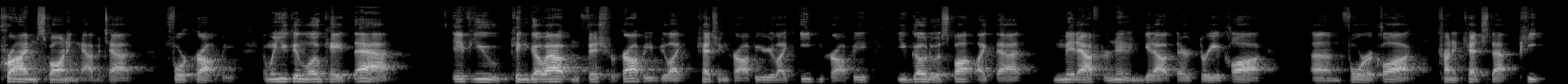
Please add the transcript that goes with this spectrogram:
Prime spawning habitat for crappie. And when you can locate that, if you can go out and fish for crappie, if you like catching crappie or you like eating crappie, you go to a spot like that mid afternoon. You get out there three o'clock, um, four o'clock, kind of catch that peak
